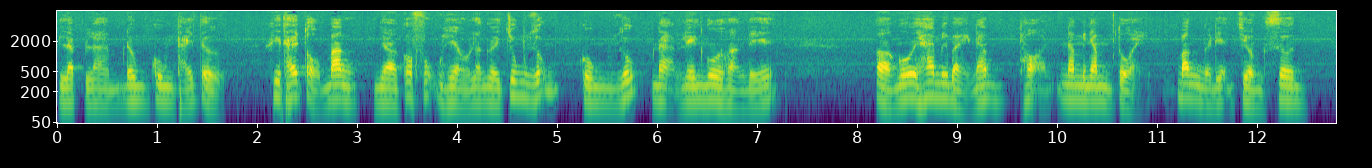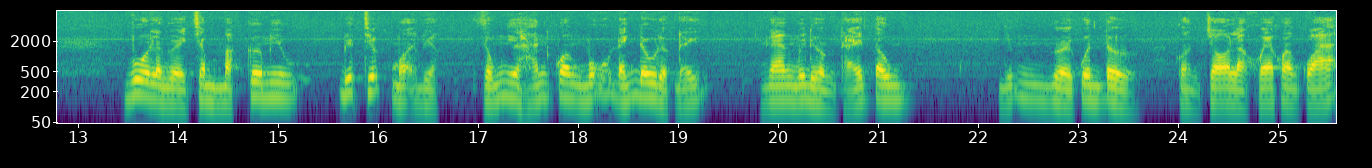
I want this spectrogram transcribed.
lập làm Đông Cung Thái Tử khi Thái Tổ băng nhờ có Phụng Hiểu là người trung dũng cùng giúp nạn lên ngôi hoàng đế. Ở ngôi 27 năm, thọ 55 tuổi, băng ở điện Trường Sơn. Vua là người trầm mặc cơ mưu, biết trước mọi việc, giống như Hán Quang Vũ đánh đâu được đấy. Ngang với đường Thái Tông, những người quân tử còn cho là khoe khoang quá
